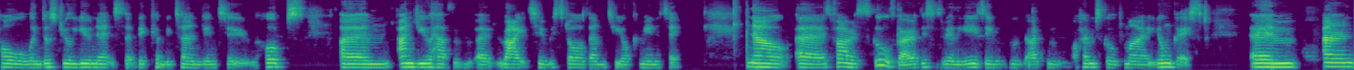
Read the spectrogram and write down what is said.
whole industrial units that be, can be turned into hubs, um, and you have the right to restore them to your community. Now, uh, as far as schools go, this is really easy. I homeschooled my youngest, um, and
